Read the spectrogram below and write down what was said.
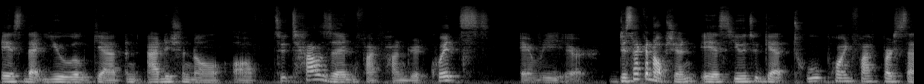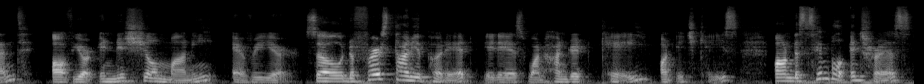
is that you will get an additional of 2,500 quids every year. The second option is you to get 2.5% of your initial money every year. So the first time you put it, it is 100k on each case. On the simple interest,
